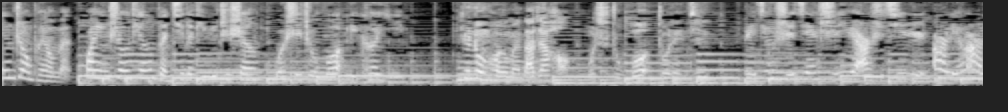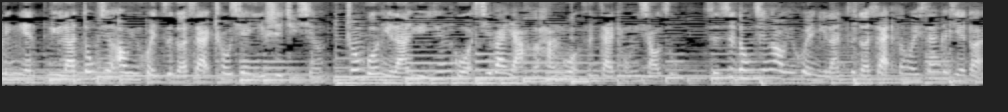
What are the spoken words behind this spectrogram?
听众朋友们，欢迎收听本期的体育之声，我是主播李科怡。听众朋友们，大家好，我是主播周炼金。北京时间十一月二十七日，二零二零年女篮东京奥运会资格赛抽签仪式举行，中国女篮与英国、西班牙和韩国分在同一小组。此次东京奥运会女篮资格赛分为三个阶段，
